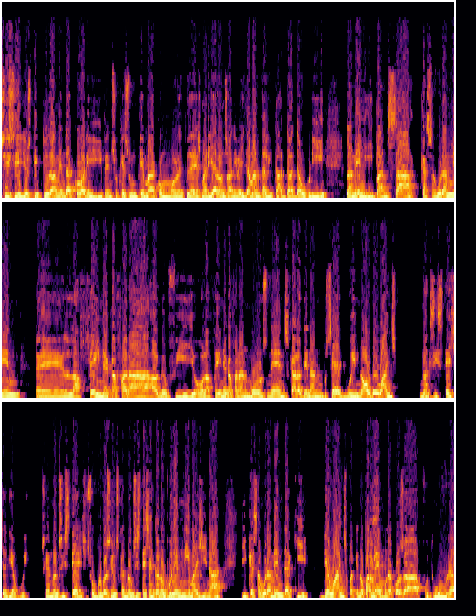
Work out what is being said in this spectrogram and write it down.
Sí, sí, jo estic totalment d'acord i penso que és un tema, com molt bé tu deies, Maria, doncs a nivell de mentalitat, d'obrir la ment i pensar que segurament eh, la feina que farà el meu fill o la feina que faran molts nens que ara tenen 7, 8, 9, 10 anys no existeix a dia d'avui o sigui, no existeix. Són professions que no existeixen, que no podem ni imaginar i que segurament d'aquí 10 anys, perquè no parlem una cosa futura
